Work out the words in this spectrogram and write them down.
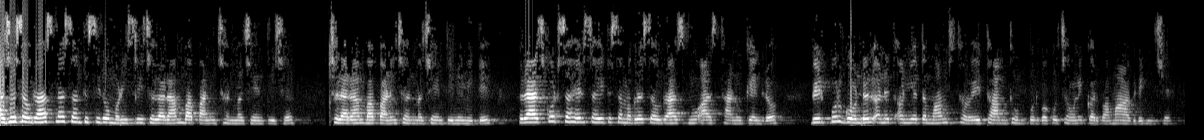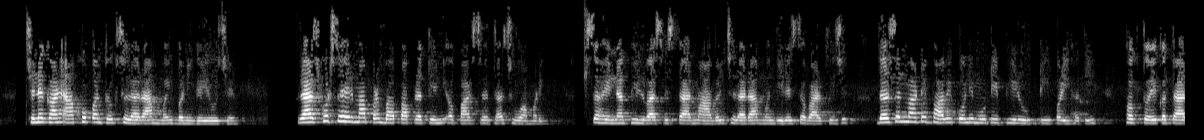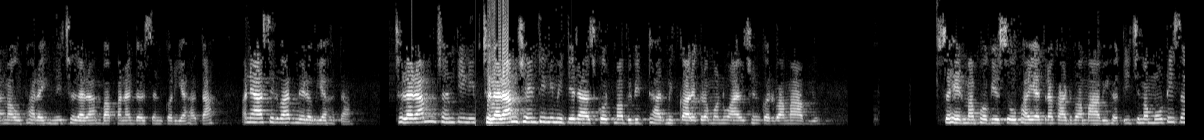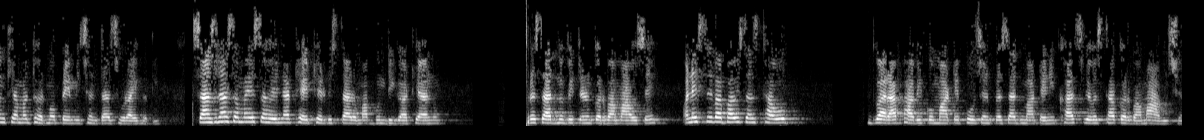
આજે સૌરાષ્ટ્રના સંત શિરોમણી શ્રી જલારામ બાપાની જન્મ જયંતિ છે. જલારામ બાપાની જન્મ જયંતિ નિમિત્તે રાજકોટ શહેર સહિત સમગ્ર સૌરાષ્ટ્રનું આસ્થાનું કેન્દ્ર વીરપુર, ગોંડલ અને અન્ય તમામ સ્થળોએ ધામધૂમપૂર્વક ઉજવણી કરવામાં આવી રહી છે, જેને કારણે આખો પંથક જલારામમય બની ગયો છે. રાજકોટ શહેરમાં પણ બાપા પ્રત્યેની અપાર શ્રદ્ધા જોવા મળી. શહેરના ભીલવાસ વિસ્તારમાં આવેલ જલારામ મંદિરે સવારથી જ દર્શન માટે ભાવિકોની મોટી ભીડ ઉમટી પડી હતી. ભક્તોએ કતારમાં ઊભા રહીને જલારામ બાપાના દર્શન કર્યા હતા અને આશીર્વાદ મેળવ્યા હતા. જલારામ જયંતિની જલારામ જયંતિ નિમિત્તે રાજકોટમાં વિવિધ ધાર્મિક કાર્યક્રમોનું આયોજન કરવામાં આવ્યું. શહેરમાં ભવ્ય શોભાયાત્રા કાઢવામાં આવી હતી, જેમાં મોટી સંખ્યામાં ધર્મપ્રેમી જનતા જોડાઈ હતી. સાંજના સમયે શહેરના ઠેર ઠેર વિસ્તારોમાં બુંદી ગાંઠિયાનું પ્રસાદનું વિતરણ કરવામાં આવશે. અનેક સેવાભાવી સંસ્થાઓ દ્વારા ભાવિકો માટે ભોજન પ્રસાદ માટેની ખાસ વ્યવસ્થા કરવામાં આવી છે.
